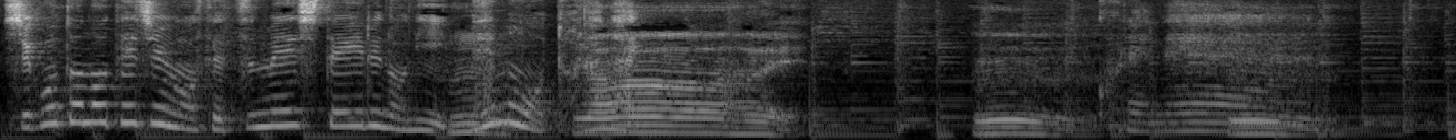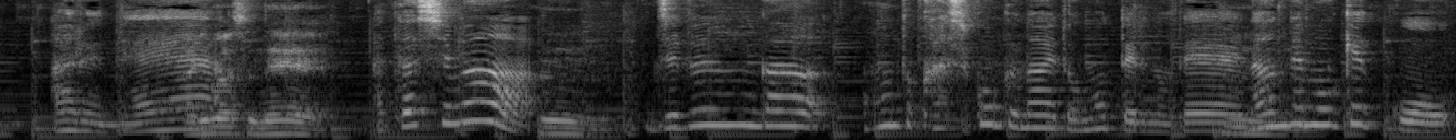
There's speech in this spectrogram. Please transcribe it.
仕事の手順を説明しているのにうん。メモを取らない、ああはい。うん。これね、うんあるね。ありますね。私はうん。自分が本当賢くないと思ってるので、うん。何でも結構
